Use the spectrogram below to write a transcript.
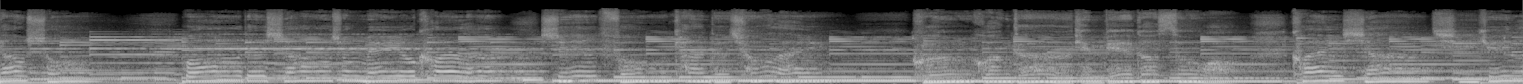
要说。我的笑中没有快乐， 是否看得出来？昏黄的天，别告诉我，快下起雨了。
